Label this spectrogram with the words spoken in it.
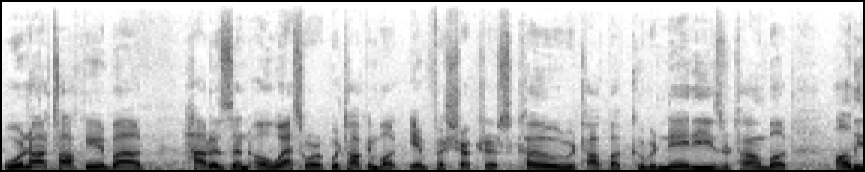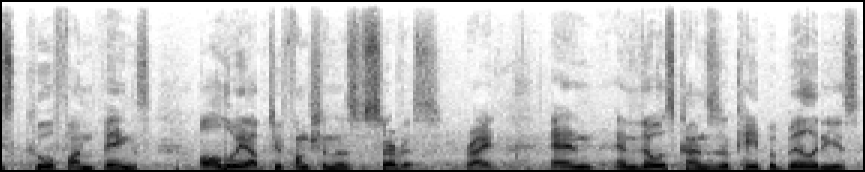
We're not talking about how does an OS work, we're talking about infrastructure as code, we're talking about Kubernetes, we're talking about all these cool fun things, all the way up to function as a service, right? And, and those kinds of capabilities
